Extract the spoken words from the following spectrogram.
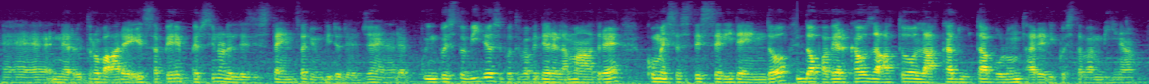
eh, nel ritrovare e sapere persino dell'esistenza di un video del genere. In questo video si poteva vedere la madre come se stesse ridendo dopo aver causato la caduta volontaria di questa bambina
